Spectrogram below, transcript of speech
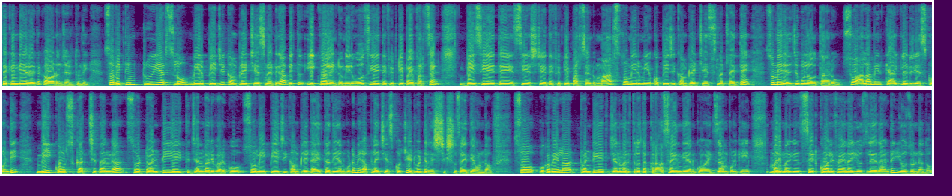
సెకండ్ ఇయర్ అయితే కావడం జరుగుతుంది. సో విత్ ఇన్ టూ ఇయర్స్లో మీరు పీజీ కంప్లీట్ చేసినట్టుగా విత్ ఈక్వలెంట్ మీరు ఓసీ అయితే ఫిఫ్టీ ఫైవ్ పర్సెంట్ బీసీ అయితే ఎస్సీ ఎస్టీ అయితే ఫిఫ్టీ పర్సెంట్ మార్క్స్తో మీరు మీ యొక్క పీజీ కంప్లీట్ చేసినట్లయితే సో మీరు ఎలిజిబుల్ అవుతారు. సో అలా మీరు క్యాలిక్యులేట్ చేసుకోండి. మీ కోర్స్ ఖచ్చితంగా సో ట్వంటీ ఎయిత్ జనవరి వరకు సో మీ పీజీ కంప్లీట్ అవుతుంది అని కూడా మీరు అప్లై చేసుకోవచ్చు. ఎటువంటి రిస్ట్రిక్షన్స్ అయితే ఉండవు. సో ఒకవేళ ట్వంటీ ఎయిత్ జనవరి తర్వాత క్రాస్ అయింది అనుకో ఎగ్జాంపుల్కి మరి మరి సెట్ క్వాలిఫై అయినా యూజ్ లేదా అంటే యూజ్ ఉండదు.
